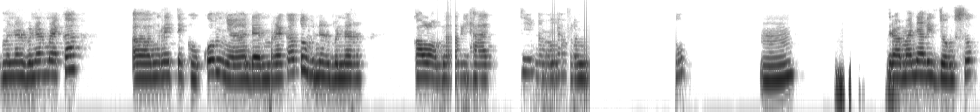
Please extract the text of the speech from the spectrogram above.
benar-benar mereka uh, ngeritik hukumnya dan mereka tuh benar-benar kalau melihat sih namanya film Hmm dramanya Lee Jong Suk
